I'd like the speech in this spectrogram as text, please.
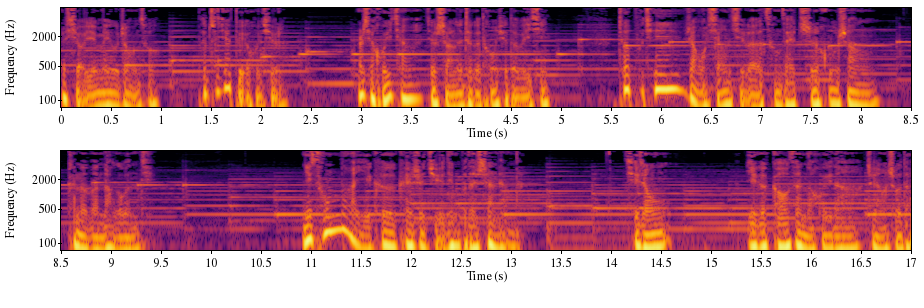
而小云没有这么做，他直接怼回去了，而且回家就删了这个同学的微信。这不禁让我想起了曾在知乎上看到的那个问题：你从那一刻开始决定不再善良的？其中一个高赞的回答这样说道：“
